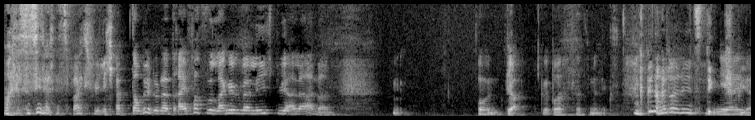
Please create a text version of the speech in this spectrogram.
Oh, das ist wieder das Beispiel. Ich habe doppelt oder dreifach so lange überlegt wie alle anderen. Und ja, gebracht hat es mir nichts. ich bin halt ein Ja, Instinktspieler.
